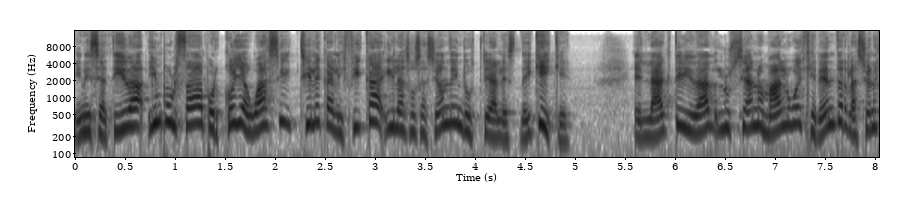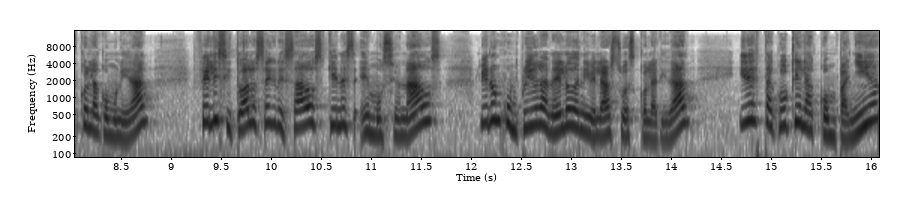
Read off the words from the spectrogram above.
iniciativa impulsada por Coyahuasi, Chile Califica y la Asociación de Industriales de Iquique. En la actividad, Luciano Malwe, gerente de Relaciones con la Comunidad, felicitó a los egresados quienes, emocionados, vieron cumplir el anhelo de nivelar su escolaridad y destacó que la compañía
